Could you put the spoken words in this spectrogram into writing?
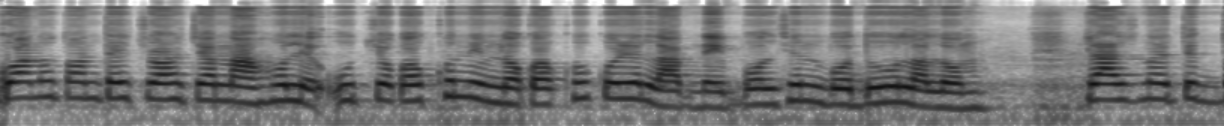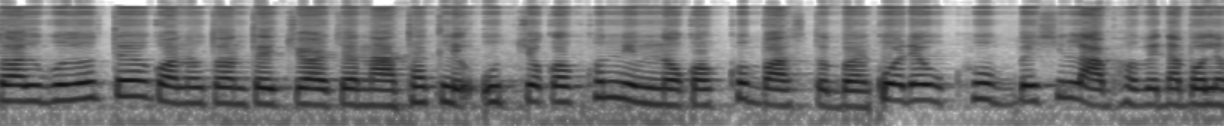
গণতন্ত্রের চর্চা না হলে উচ্চকক্ষ নিম্নকক্ষ করে লাভ নেই, বলছেন বদুল আলম। রাজনৈতিক দলগুলোতে গণতন্ত্রের চর্চা না থাকলে উচ্চকক্ষ নিম্নকক্ষ বাস্তবায়ন করেও খুব বেশি লাভ হবে না বলে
